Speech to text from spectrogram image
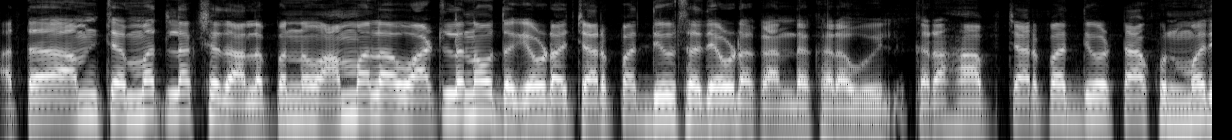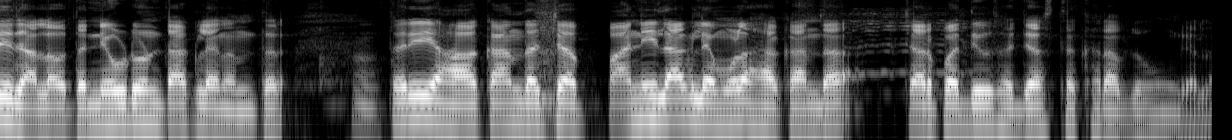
आता आमच्या मत लक्षात आलं पण आम्हाला वाटलं नव्हतं की एवढा चार पाच दिवसात एवढा कांदा खराब होईल. कारण हा चार पाच दिवस टाकून मध्ये झाला होता निवडून टाकल्यानंतर. तरी हा कांदाच्या पाणी लागल्यामुळं हा कांदा चार पाच दिवसात जास्त खराब होऊन गेला.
